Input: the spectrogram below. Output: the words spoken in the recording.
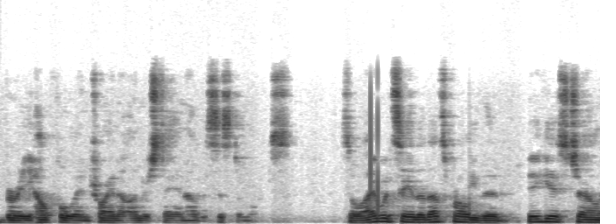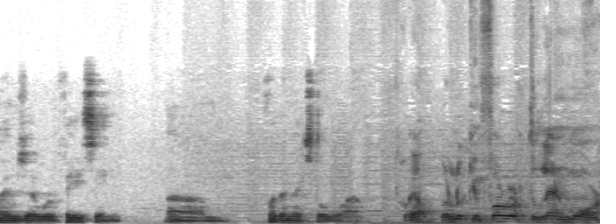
very helpful in trying to understand how the system works. So I would say that that's probably the biggest challenge that we're facing um, for the next little while. Well, we're looking forward to learn more,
